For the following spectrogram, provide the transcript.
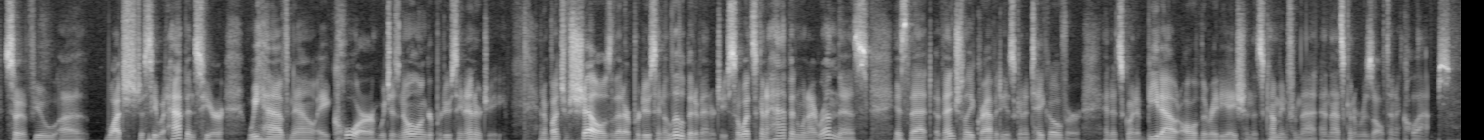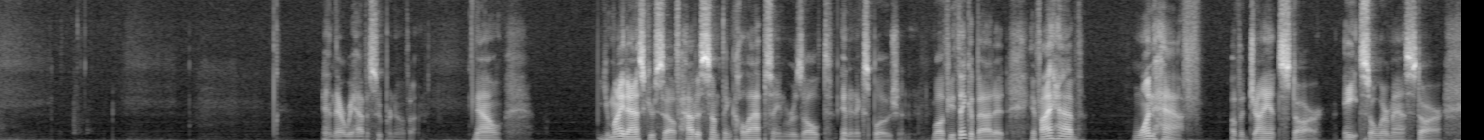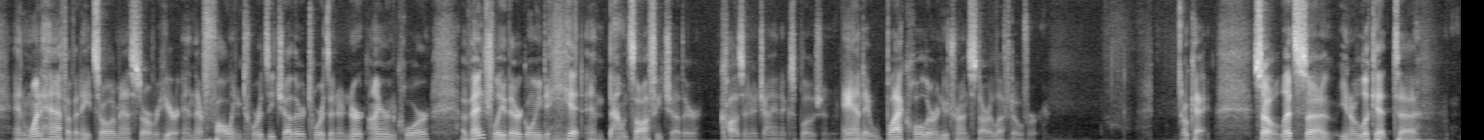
So if you uh, watch to see what happens here, we have now a core which is no longer producing energy and a bunch of shells that are producing a little bit of energy. So what's going to happen when I run this is that eventually gravity is going to take over and it's going to beat out all of the radiation that's coming from that and that's going to result in a collapse. And there we have a supernova. Now, you might ask yourself, how does something collapsing result in an explosion? Well, if you think about it, if I have one half of a giant star 8 solar mass star and one half of an 8 solar mass star over here and they're falling towards each other towards an inert iron core. Eventually they're going to hit and bounce off each other causing a giant explosion and a black hole or a neutron star left over. Okay so let's uh, you know look at uh,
